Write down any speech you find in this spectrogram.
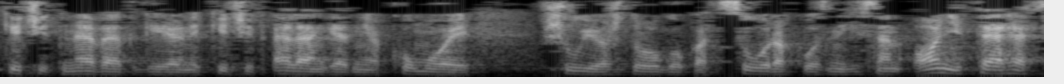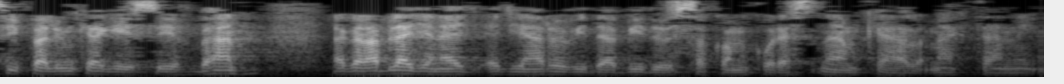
kicsit nevetgélni, kicsit elengedni a komoly, súlyos dolgokat, szórakozni, hiszen annyi terhet cipelünk egész évben, legalább legyen egy, egy ilyen rövidebb időszak, amikor ezt nem kell megtenni.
